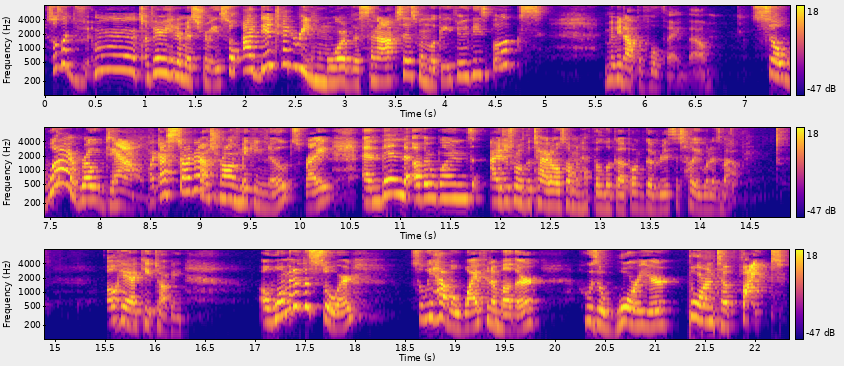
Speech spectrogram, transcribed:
So it's like mm, very hit or miss for me. So I did try to read more of the synopsis when looking through these books. Maybe not the full thing though. So what I wrote down, like I started out strong making notes, right? And then the other ones, I just wrote the title, so I'm gonna have to look up on Goodreads to tell you what it's about. Okay, I keep talking. A woman of the sword. So we have a wife and a mother who's a warrior born to fight.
